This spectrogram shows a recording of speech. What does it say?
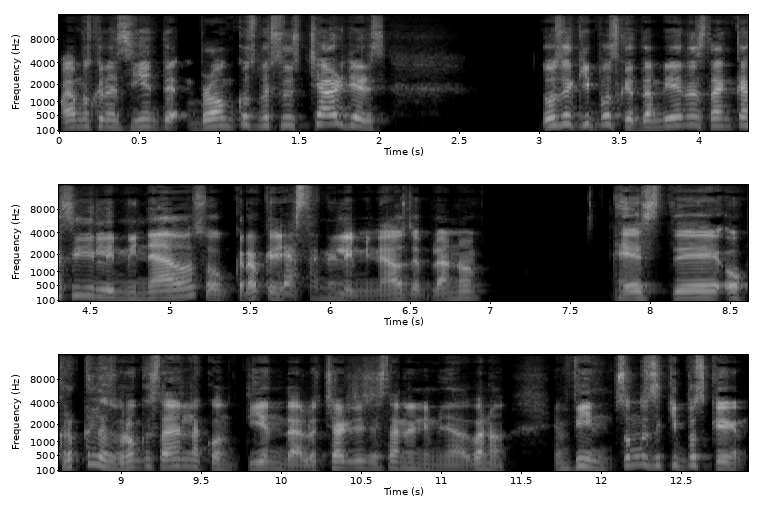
Vamos con el siguiente, Broncos versus Chargers. Dos equipos que también están casi eliminados, o creo que ya están eliminados de plano. Este, o creo que los Broncos están en la contienda, los Chargers ya están eliminados. Bueno, en fin, son dos equipos que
